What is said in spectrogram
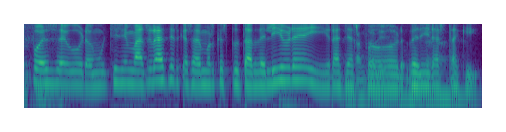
Pues seguro. Muchísimas gracias, que sabemos que es tu tarde libre y gracias por venir hasta aquí.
